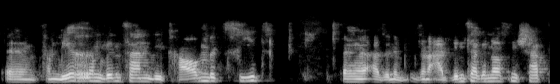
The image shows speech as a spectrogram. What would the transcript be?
äh, von mehreren Winzern die Trauben bezieht äh, also eine, so eine Art Winzergenossenschaft.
